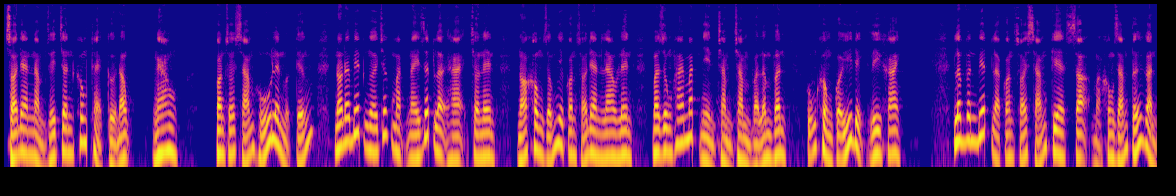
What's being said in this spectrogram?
Sói đen nằm dưới chân không thể cử động. Ngao! Con sói xám hú lên một tiếng. Nó đã biết người trước mặt này rất lợi hại, cho nên nó không giống như con sói đen lao lên, mà dùng hai mắt nhìn chằm chằm vào lâm vân, cũng không có ý định ly khai. Lâm vân biết là con sói xám kia sợ mà không dám tới gần.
